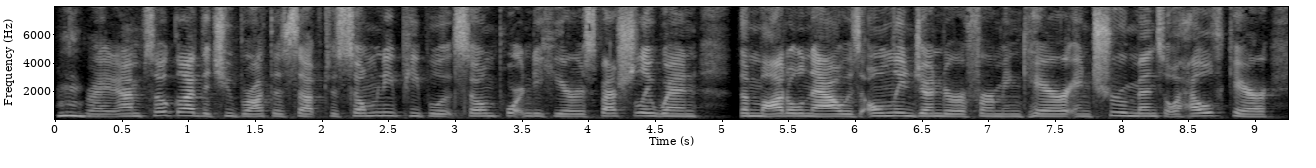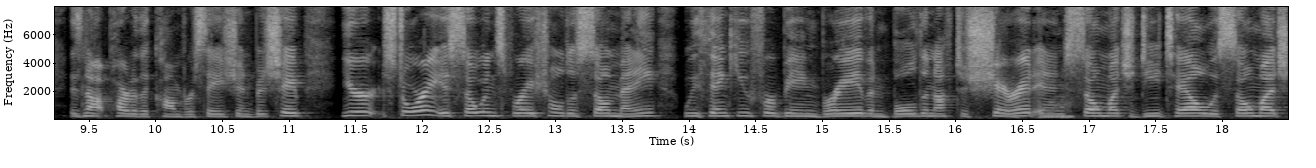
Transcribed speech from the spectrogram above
Right. I'm so glad that you brought this up to so many people. It's so important to hear especially when the model now is only gender affirming care and true mental health care is not part of the conversation. But Shape, your story is so inspirational to so many. We thank you for being brave and bold enough to share it and in so much detail with so much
